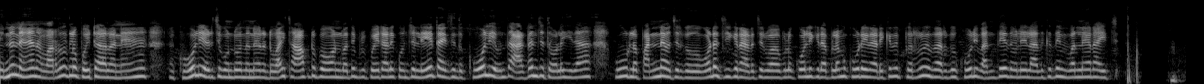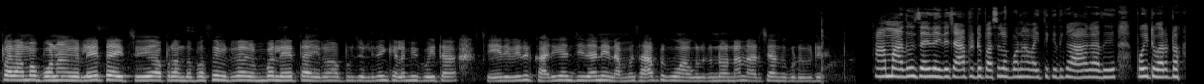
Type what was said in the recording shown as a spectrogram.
என்னண்ணே? நான் வரதுக்குள்ள போயிட்டாளே கோழி அடிச்சு கொண்டு வந்தேன் ரெண்டு வாய் சாப்பிட்டு போவான்னு பார்த்து இப்படி போயிட்டாலே கொஞ்சம் லேட் ஆயிடுச்சு. இந்த கோழி வந்து அடைஞ்சு தொலைக்குதா ஊர்ல பண்ணை வச்சிருக்க கூட சீக்கிரம் அடைச்சிருவா. அப்புறம் கோழி கிடப்பில்லாம கூட அடைக்கிறது பெரு இதாக இருக்கு. கோழி வந்தே தொலைல அதுக்கு தான் இவ்வளோ நேரம் ஆயிடுச்சு. இப்போதாம்மா போனாங்க லேட் ஆயிடுச்சு. அப்புறம் அந்த பஸ்ஸை விட்டுட்டா ரொம்ப லேட் ஆயிரும் அப்படின்னு சொல்லி தான் கிளம்பி போயிட்டா. சரி வீடு கறிகஞ்சி தானே நம்ம சாப்பிட்டுக்குவோம் அவங்களுக்கு. இன்னொரு நாள் அடிச்சாந்து கொடு விடு. ஆமா அதுவும் சரி இதை சாப்பிட்டுட்டு பஸ்ஸில் போனால் வயிற்றுக்கு ஆகாது. போயிட்டு வரட்டும்.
